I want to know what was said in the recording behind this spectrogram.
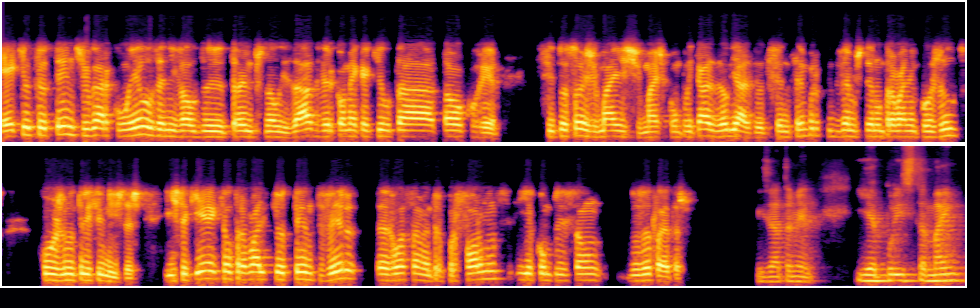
é aquilo que eu tento jogar com eles a nível de treino personalizado, ver como é que aquilo está, está a ocorrer situações mais, mais complicadas. Aliás, eu defendo sempre que devemos ter um trabalho em conjunto com os nutricionistas. Isto aqui é aquele trabalho que eu tento ver a relação entre performance e a composição dos atletas. Exatamente. E é por isso também,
